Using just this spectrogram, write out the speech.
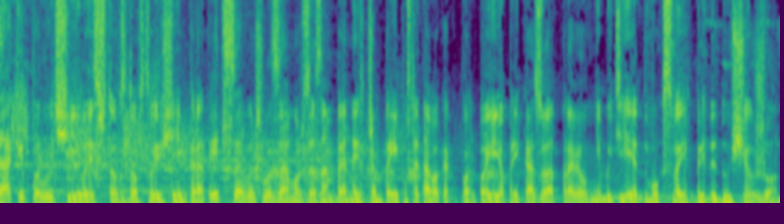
так и получилось, что вздовствующая императрица вышла замуж за Замбена из Джампеи после того, как он по ее приказу отправил в небытие двух своих предыдущих жен.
